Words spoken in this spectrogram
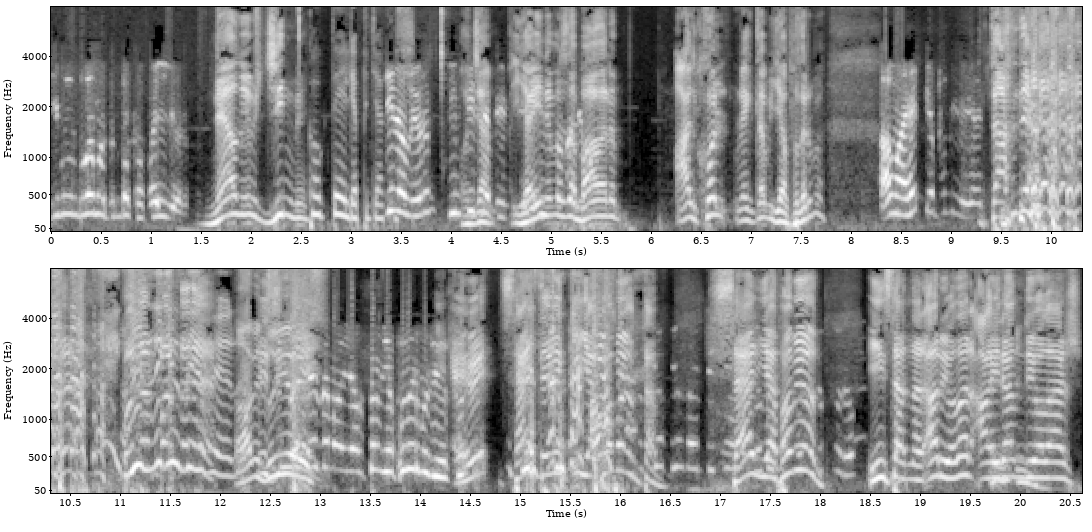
limon bulamadığımda kafayı yiyorum. Ne alıyormuş cin mi? Kokteyl yapacak. Cin alıyorum. Cin pil Hocam yapayım. yayınımıza bağlanıp alkol reklamı yapılır mı? Ama hep yapılıyor yani. Tamam. Gizli gizli Patladı. yapıyoruz. Abi Mesut Ne duyuyoruz. zaman yapsam yapılır mı diyorsun? Evet sen demek ki yapamıyorsun tam. Sen yapamıyorsun. İnsanlar arıyorlar ayran diyorlar.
